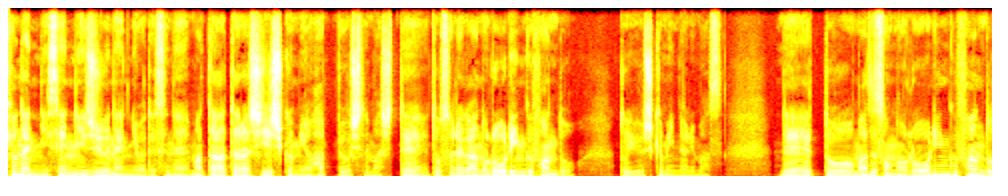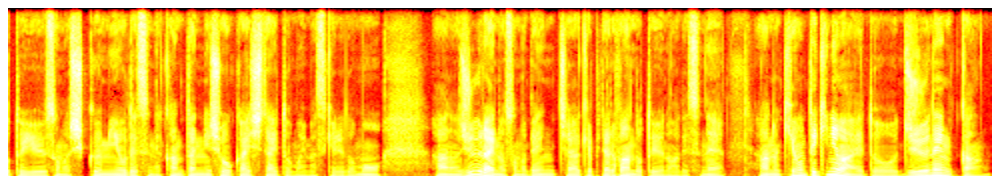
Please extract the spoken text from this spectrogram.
去年2020年にはですね、また新しい仕組みを発表してまして、それがあの、ローリングファンドという仕組みになります。で、えっと、まずそのローリングファンドというその仕組みをですね、簡単に紹介したいと思いますけれども、あの、従来のそのベンチャーキャピタルファンドというのはですね、あの、基本的には、えっと、10年間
